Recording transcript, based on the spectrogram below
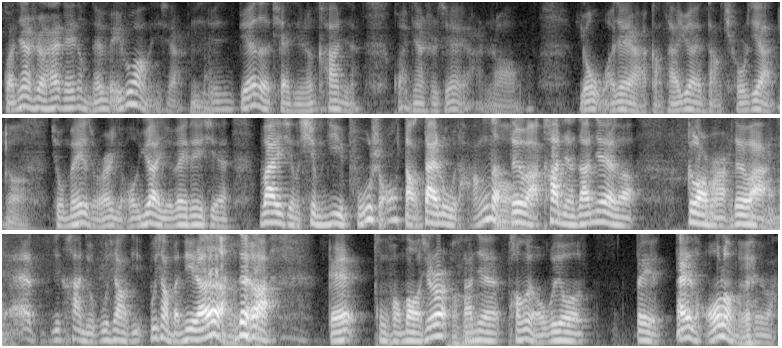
关键是还给他们得伪装一下，嗯因为别的天津人看见，关键是这样，你知道吗？有我这样刚才愿意当球监的，哦，就没准儿有愿意为那些外星星际捕手当带路党的，哦对吧？看见咱这个哥们儿，对吧？这一看就不像地不像本地人啊，对吧？给通风报信儿，哦咱这朋友不就被逮走了嘛，对对吧？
